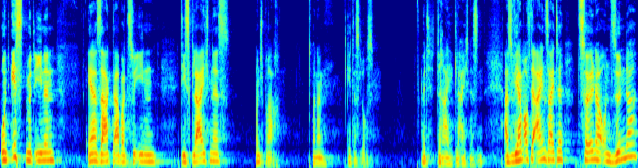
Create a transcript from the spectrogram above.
und isst mit ihnen. Er sagte aber zu ihnen dies Gleichnis und sprach. Und dann geht das los mit drei Gleichnissen. Also wir haben auf der einen Seite Zöllner und Sünder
